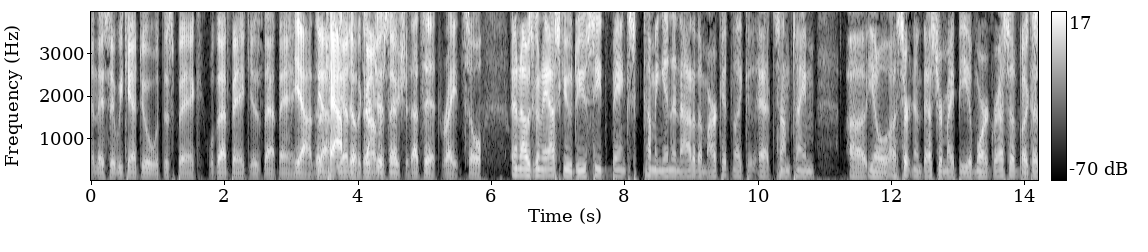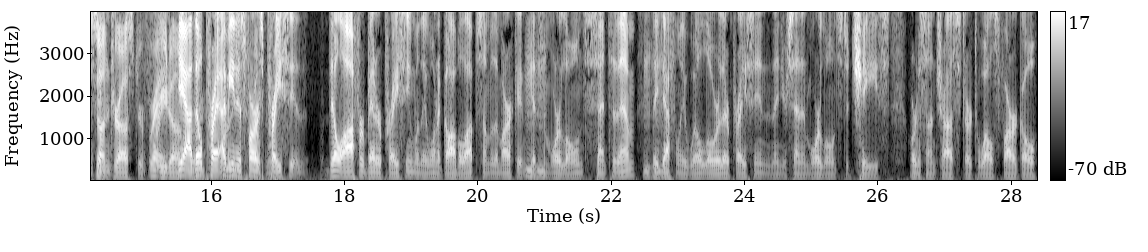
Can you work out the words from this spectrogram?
and they say we can't do it with this bank, well, that bank is that bank. Yeah, they're yeah. captive. The the they're just that's, that's it, right? So. And I was going to ask you, do you see banks coming in and out of the market, like at some time? uh, you know, a certain investor might be more aggressive like because SunTrust or Freedom. Right. Yeah, or they'll. Pri- I mean, as far companies. as pricing, they'll offer better pricing when they want to gobble up some of the market and mm-hmm. get some more loans sent to them. Mm-hmm. They definitely will lower their pricing, and then you're sending more loans to Chase or to SunTrust or to Wells Fargo.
